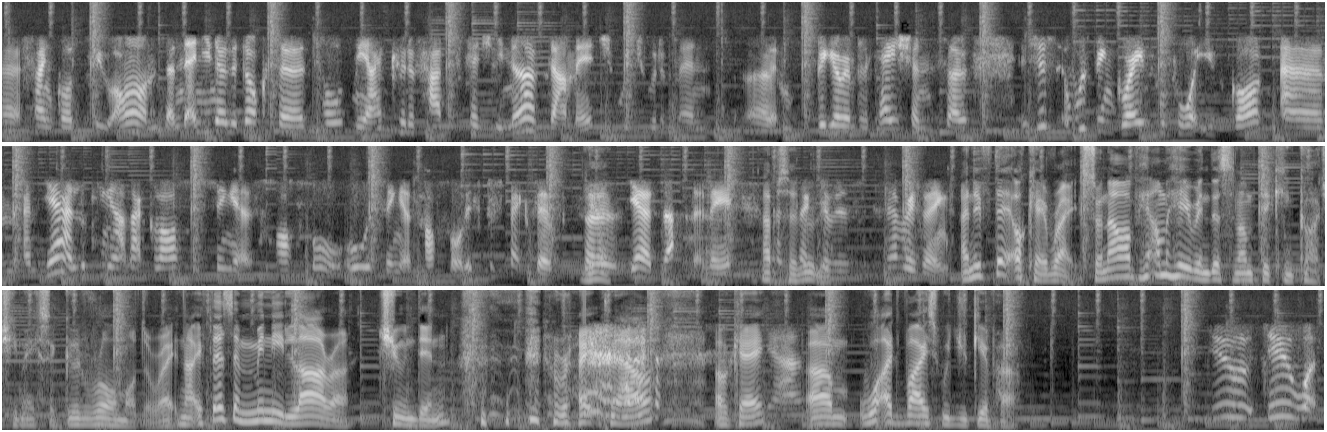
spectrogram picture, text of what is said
uh, thank God, two arms, and then you know the doctor told me I could have had potentially nerve damage, which would have meant uh, bigger implications. So it's just we've been grateful for what you've got, um, and yeah, looking at that glass and seeing it as half full, always seeing it as half full. It's perspective. So yeah, definitely, Absolutely. perspective is, is everything. And if they okay, right. So now I'm, I'm hearing this and I'm thinking, God, she makes a good role model, right? Now, if there's a mini Lara tuned in right now, okay, Yeah. um, what advice would you give her? Do what's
